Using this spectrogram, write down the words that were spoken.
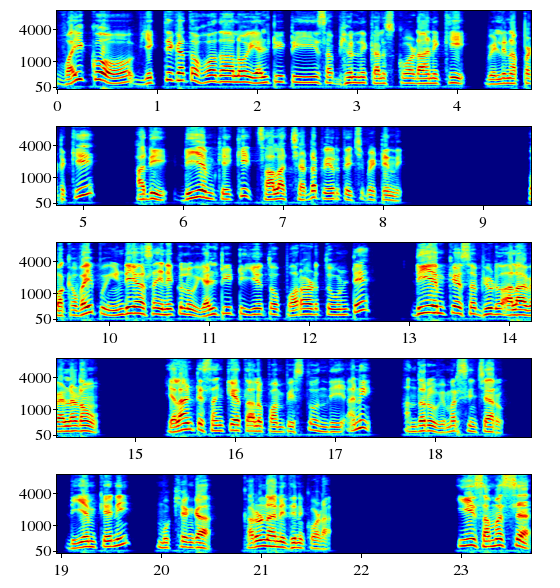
వైకో వ్యక్తిగత హోదాలో ఎల్టీటీఈ సభ్యుల్ని కలుసుకోవడానికి వెళ్ళినప్పటికీ అది డీఎంకేకి చాలా చెడ్డ పేరు తెచ్చిపెట్టింది. ఒకవైపు ఇండియా సైనికులు ఎల్టీటీఈతో పోరాడుతూ ఉంటే డీఎంకే సభ్యుడు అలా వెళ్ళడం ఎలాంటి సంకేతాలు పంపిస్తోంది అని అందరూ విమర్శించారు. డిఎంకేని ముఖ్యంగా కరుణానిధిని కూడా. ఈ సమస్య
